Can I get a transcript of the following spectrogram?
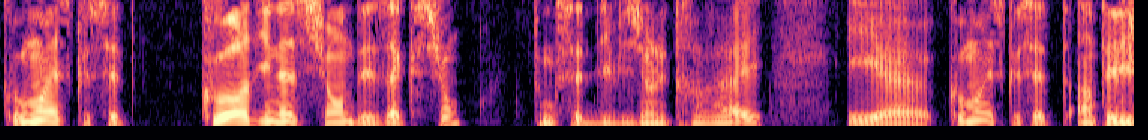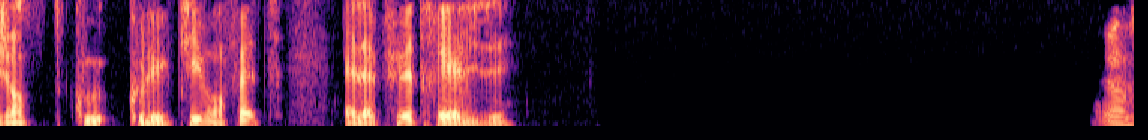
Comment est-ce que cette coordination des actions, donc cette division du travail, et euh, comment est-ce que cette intelligence co- collective, en fait, elle a pu être réalisée? Alors,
